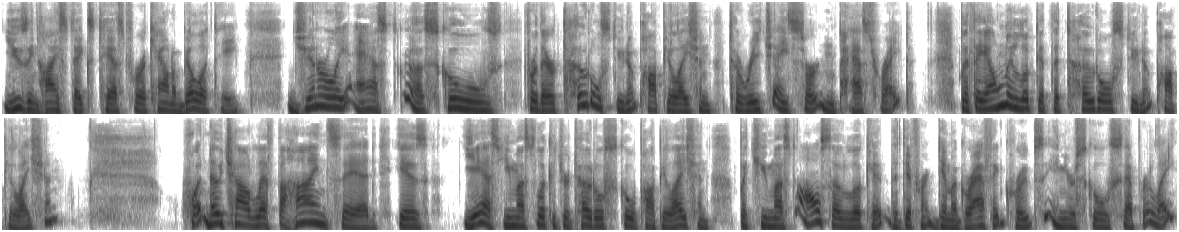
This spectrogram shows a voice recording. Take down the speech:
using high stakes tests for accountability generally asked uh, schools for their total student population to reach a certain pass rate, but they only looked at the total student population. What No Child Left Behind said is yes, you must look at your total school population, but you must also look at the different demographic groups in your school separately.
